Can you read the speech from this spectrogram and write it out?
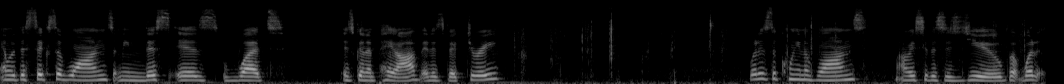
And with the Six of Wands, I mean, this is what is going to pay off. It is victory. What is the Queen of Wands? Obviously, this is you, but what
